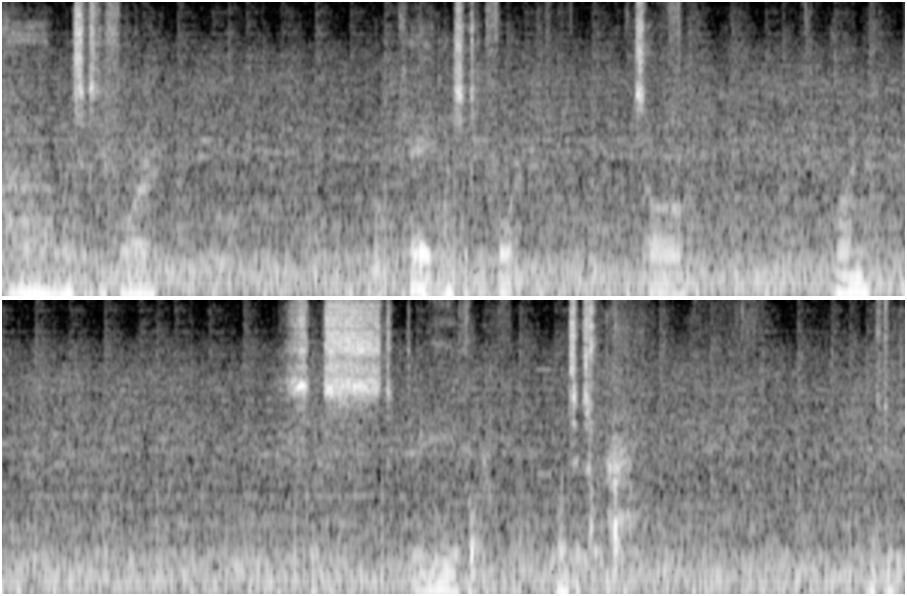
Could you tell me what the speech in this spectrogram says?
Uh, 164. Okay, 164. So, one, six, two, three, four. One, six, four. That's too big.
